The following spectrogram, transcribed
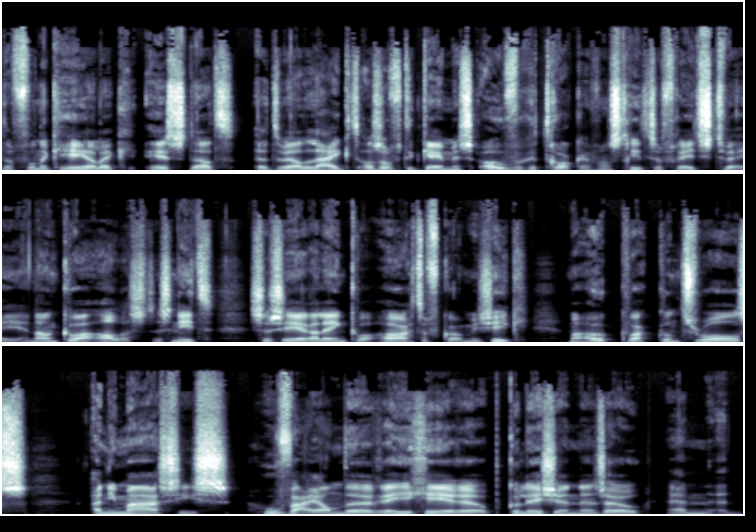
dat vond ik heerlijk, is dat het wel lijkt alsof de game is overgetrokken van Streets of Rage 2. En dan qua alles. Dus niet zozeer alleen qua art of qua muziek, maar ook qua controls, animaties, hoe vijanden reageren op collision en zo. En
